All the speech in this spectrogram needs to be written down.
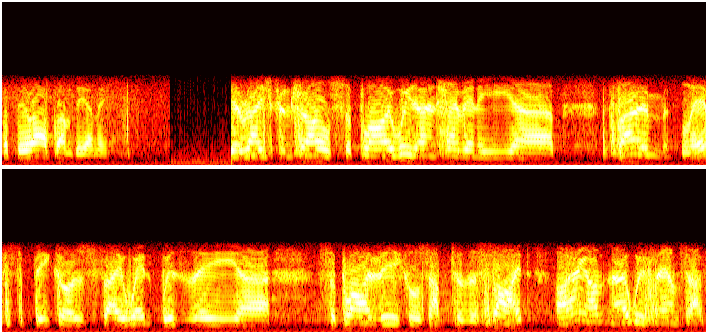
but there are some down there. The race control supply, we don't have any uh, foam left because they went with the uh, supply vehicles up to the site. Oh, hang on, no, we found some.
